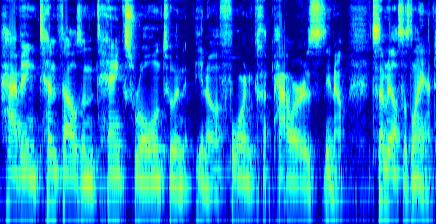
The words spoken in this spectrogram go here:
having 10,000 tanks roll into an, you know, a foreign powers, you know, somebody else's land.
